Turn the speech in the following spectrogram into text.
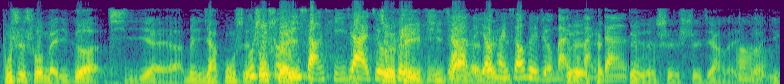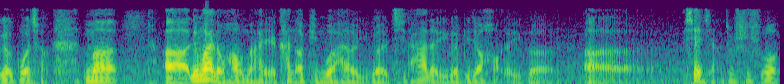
不是说每一个企业呀，每一家公司都可以。提价就可以提价的，要看消费者买不买单。对对，是是这样的一个一个过程。那么，呃，另外的话，我们还也看到苹果还有一个其他的一个比较好的一个呃现象，就是说。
